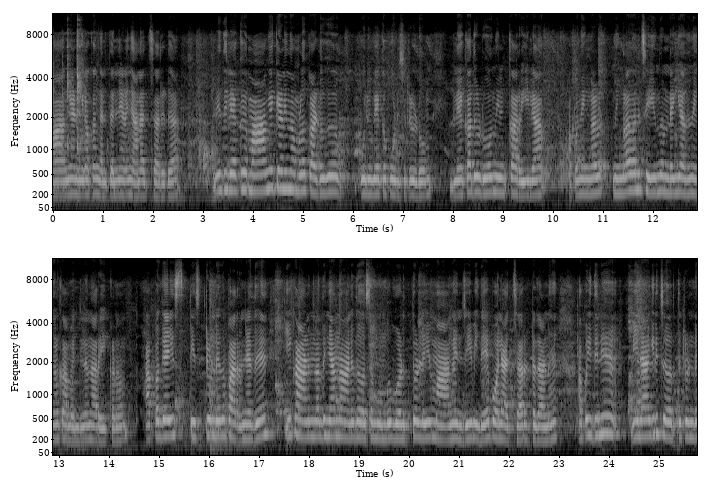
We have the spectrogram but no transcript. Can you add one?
മാങ്ങയാണെങ്കിലും ഒക്കെ അങ്ങനെ തന്നെയാണ് ഞാൻ അച്ചാറിടുക ഇനി ഇതിലേക്ക് മാങ്ങയൊക്കെ ആണെങ്കിൽ നമ്മൾ കടുക് ഉലുവയൊക്കെ പൊടിച്ചിട്ട് ഇടും. ഇതിലേക്ക് അത് ഇടുമോയെന്ന് എനിക്കറിയില്ല. അപ്പോൾ നിങ്ങൾ നിങ്ങളങ്ങനെ ചെയ്യുന്നുണ്ടെങ്കിൽ അത് നിങ്ങൾ കമന്റിലൊന്ന് അറിയിക്കണം. അപ്പോൾ ഗൈസ് ടിസ്റ്റ് ഉണ്ടെന്ന് പറഞ്ഞത് ഈ കാണുന്നത് ഞാൻ നാല് ദിവസം മുമ്പ് വെളുത്തുള്ളിയും മാങ്ങ ഇഞ്ചിയും ഇതേപോലെ അച്ചാറിട്ടതാണ്. അപ്പോൾ ഇതിന് വിനാഗിരി ചേർത്തിട്ടുണ്ട്.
